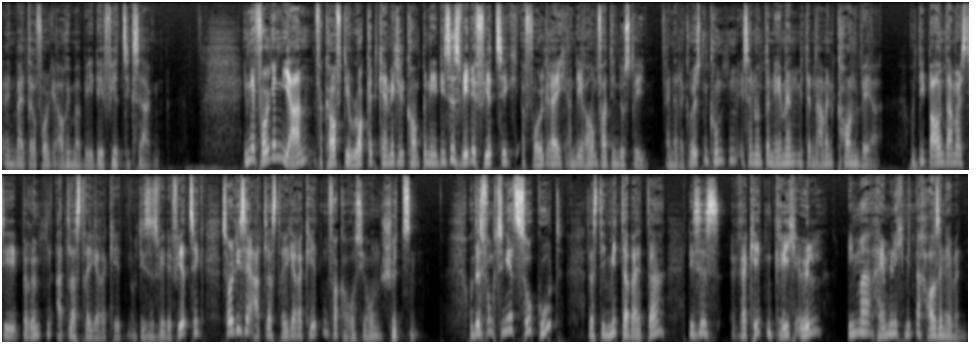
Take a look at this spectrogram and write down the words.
in weiterer Folge auch immer WD40 sagen. In den folgenden Jahren verkauft die Rocket Chemical Company dieses WD40 erfolgreich an die Raumfahrtindustrie. Einer der größten Kunden ist ein Unternehmen mit dem Namen Convair. Und die bauen damals die berühmten Atlas-Trägerraketen. Und dieses WD-40 soll diese Atlas-Trägerraketen vor Korrosion schützen. Und es funktioniert so gut, dass die Mitarbeiter dieses Raketengriechöl immer heimlich mit nach Hause nehmen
